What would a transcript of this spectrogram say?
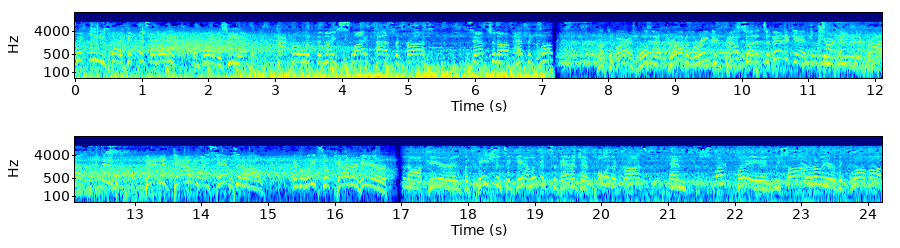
quickly he's got to get this away. And boy, does he ever. Kakko with the nice slide pass across. Samsonov had the glove. Well, Tavares won that draw, but the Rangers pounce on it. Zibanejad, short-handed across, and it's batted down by Samsonov. And the Leafs will counter here. Off here is the patience again. Look at Zibanejad pull it across and smart play. And we saw earlier the glove up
